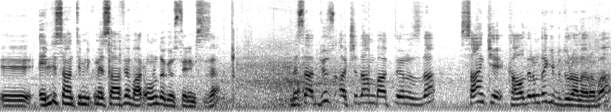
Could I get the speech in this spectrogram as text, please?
e, 50 santimlik mesafe var. Onu da göstereyim size. Mesela düz açıdan baktığınızda sanki kaldırımda gibi duran araba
